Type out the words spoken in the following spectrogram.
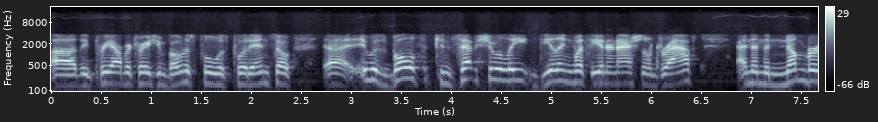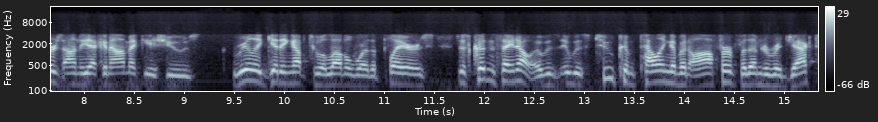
Uh, the pre-arbitration bonus pool was put in, so uh, it was both conceptually dealing with the international draft, and then the numbers on the economic issues really getting up to a level where the players just couldn't say no. It was it was too compelling of an offer for them to reject,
